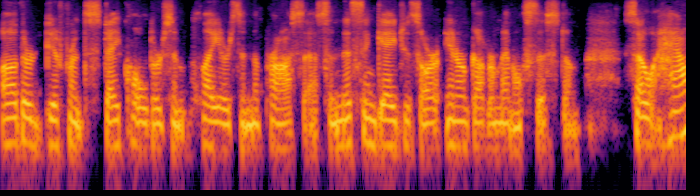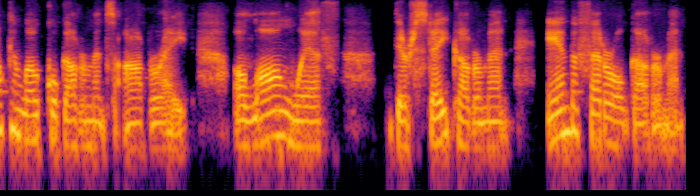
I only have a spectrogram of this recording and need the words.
other different stakeholders and players in the process. And this engages our intergovernmental system. So, how can local governments operate along with their state government and the federal government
